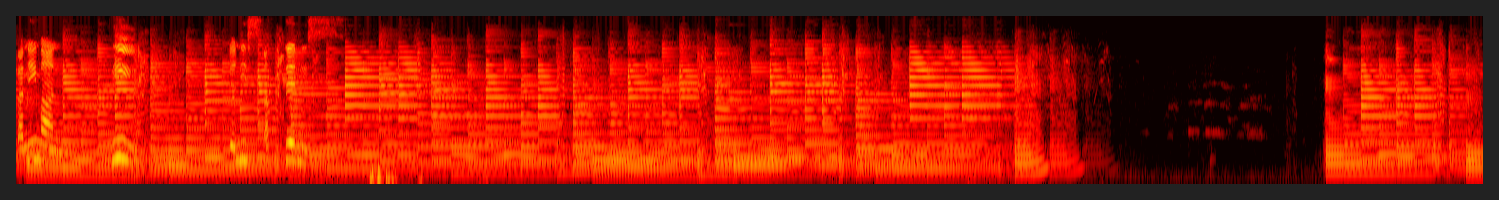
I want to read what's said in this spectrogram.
Taniman ni Janice at Dennis. Pupunuin.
